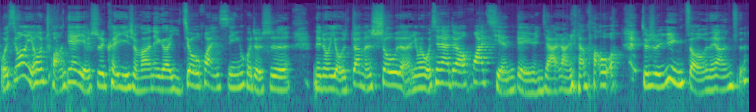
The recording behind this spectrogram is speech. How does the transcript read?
我希望以后床垫也是可以什么那个以旧换新，或者是那种有专门收的，因为我现在都要花钱给人家，让人家帮我就是运走那样子。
